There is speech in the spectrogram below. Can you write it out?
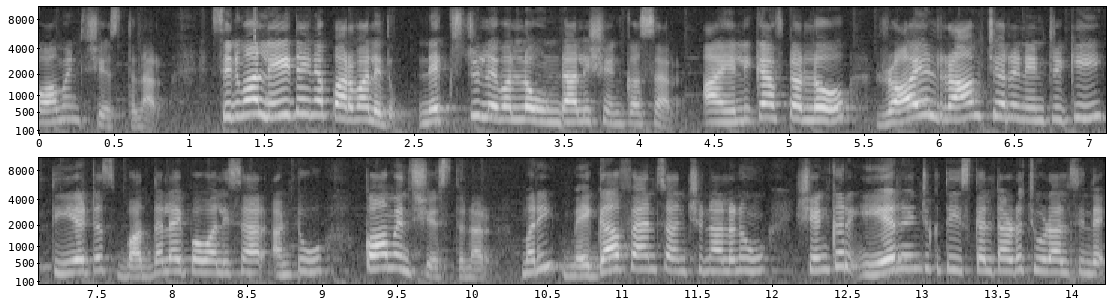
కామెంట్స్ చేస్తున్నారు. సినిమా లేట్ అయినా పర్వాలేదు. నెక్స్ట్ లెవెల్లో ఉండాలి శంకర్ సార్. ఆ హెలికాప్టర్లో రాయల్ రామ్ చరణ్ ఎంట్రీకి థియేటర్స్ బద్దలైపోవాలి సార్ అంటూ కామెంట్స్ చేస్తున్నారు. మరి మెగా ఫ్యాన్స్ అంచనాలను శంకర్ ఏ రేంజ్కి తీసుకెళ్తాడో చూడాల్సిందే.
